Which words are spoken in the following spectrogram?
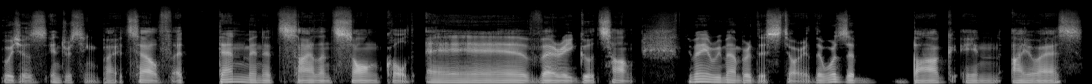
which is interesting by itself, a 10 minute silent song called A Very Good Song. You may remember this story. There was a bug in iOS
